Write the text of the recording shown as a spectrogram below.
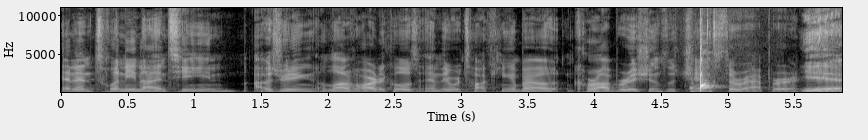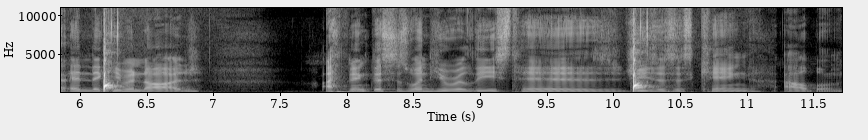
And in 2019, I was reading a lot of articles and they were talking about corroborations with Chance the Rapper Yeah. and Nicki Minaj. I think this is when he released his Jesus is King album.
